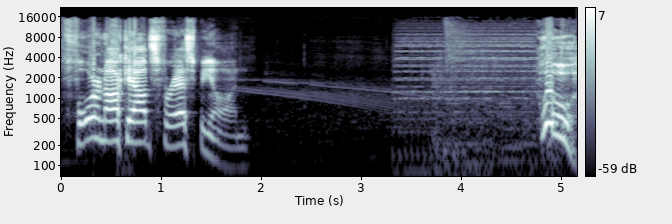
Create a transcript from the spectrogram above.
Four knockouts for Espeon. Whew.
